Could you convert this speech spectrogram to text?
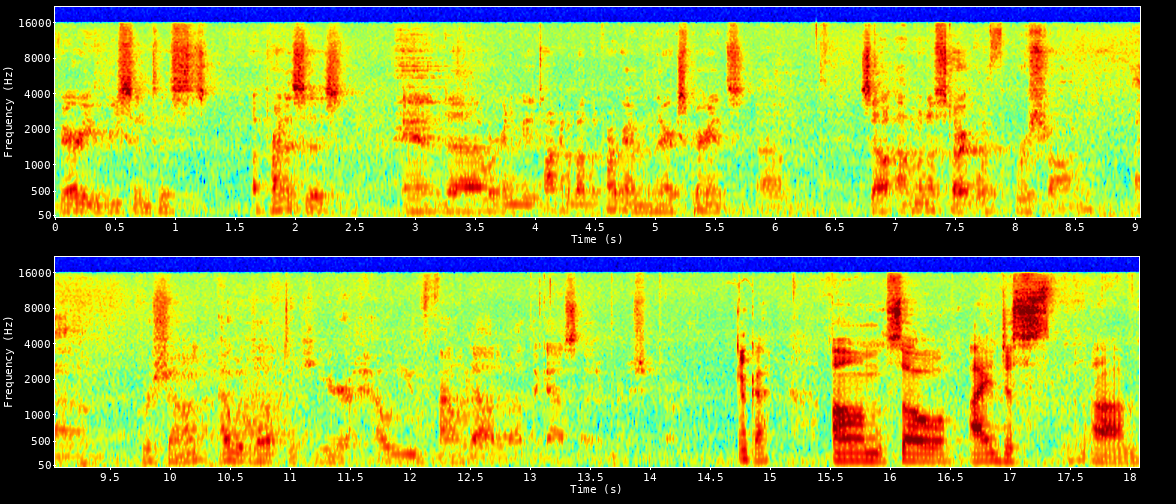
very recentest apprentices, and uh, we're going to be talking about the program and their experience. Um, so I'm going to start with Rashaun. Um, Rashaun, I would love to hear how you found out about the Gaslight apprenticeship program. Okay. Um, so I just um,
